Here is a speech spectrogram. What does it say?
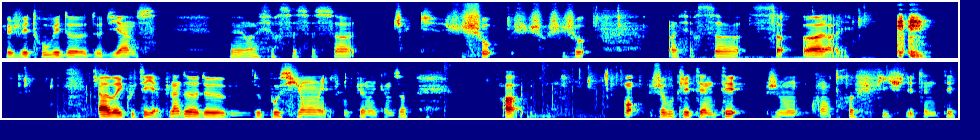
que je vais trouver de, diams. On va faire ça, ça, ça. Check. Je suis chaud, je suis chaud, je suis chaud. On va faire ça, ça. Voilà, allez. Ah bah écoutez, il y a plein de, de, de potions, il y a plein de conneries comme ça. Ah. Bon, j'avoue que les TNT, je m'en contrefiche des TNT.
